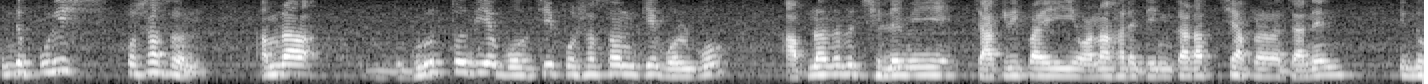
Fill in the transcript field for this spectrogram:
কিন্তু পুলিশ, প্রশাসন, আমরা গুরুত্ব দিয়ে বলছি, প্রশাসনকে বলব আপনাদেরও ছেলে মেয়ে চাকরি পাই অনাহারে দিন কাটাচ্ছে, আপনারা জানেন। কিন্তু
